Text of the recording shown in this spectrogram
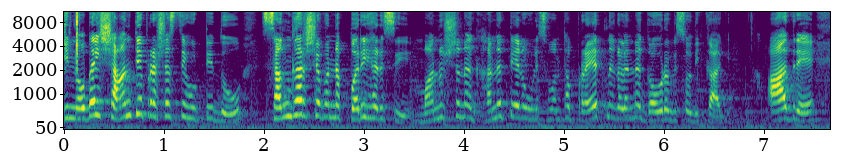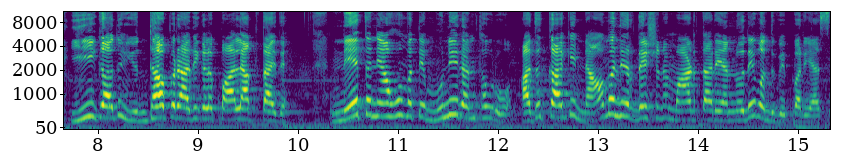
ಈ ನೊಬೆಲ್ ಶಾಂತಿ ಪ್ರಶಸ್ತಿ ಹುಟ್ಟಿದ್ದು ಸಂಘರ್ಷವನ್ನ ಪರಿಹರಿಸಿ ಮನುಷ್ಯನ ಘನತೆಯನ್ನು ಉಳಿಸುವಂಥ ಪ್ರಯತ್ನಗಳನ್ನ ಗೌರವಿಸೋದಿಕ್ಕಾಗಿ. ಆದ್ರೆ ಈಗ ಅದು ಯುದ್ಧಾಪರಾಧಿಗಳ ಪಾಲಾಗ್ತಾ ಇದೆ. ನೇತನ್ಯಾಹು ಮತ್ತು ಮುನೀರ್ ಅಂಥವ್ರು ಅದಕ್ಕಾಗಿ ನಾಮನಿರ್ದೇಶನ ಮಾಡ್ತಾರೆ ಅನ್ನೋದೇ ಒಂದು ವಿಪರ್ಯಾಸ.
